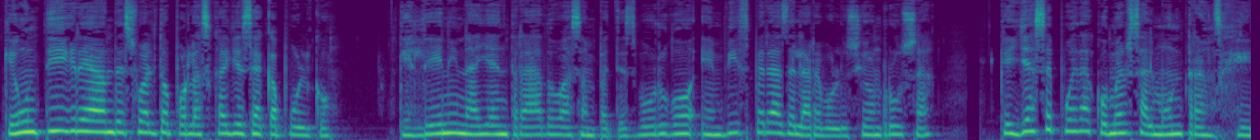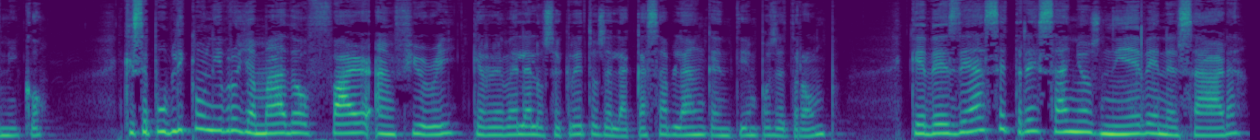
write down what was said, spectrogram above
que un tigre ande suelto por las calles de Acapulco, que Lenin haya entrado a San Petersburgo en vísperas de la Revolución rusa, que ya se pueda comer salmón transgénico, que se publique un libro llamado Fire and Fury que revela los secretos de la Casa Blanca en tiempos de Trump, que desde hace tres años nieve en el Sahara,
